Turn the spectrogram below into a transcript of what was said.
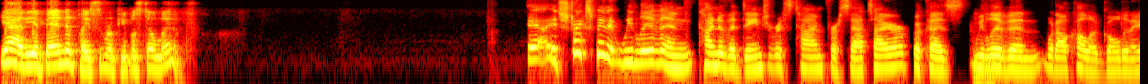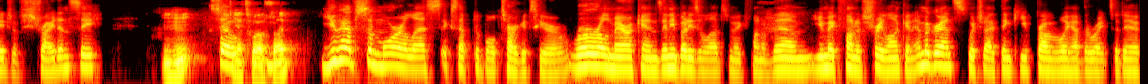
Yeah, the abandoned places where people still live. Yeah, it strikes me that we live in kind of a dangerous time for satire because we Mhm. live in what I'll call a golden age of stridency. Hmm So That's well said. you have some more or less acceptable targets here. Rural Americans, anybody's allowed to make fun of them. You make fun of Sri Lankan immigrants, which I think you probably have the right to do.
